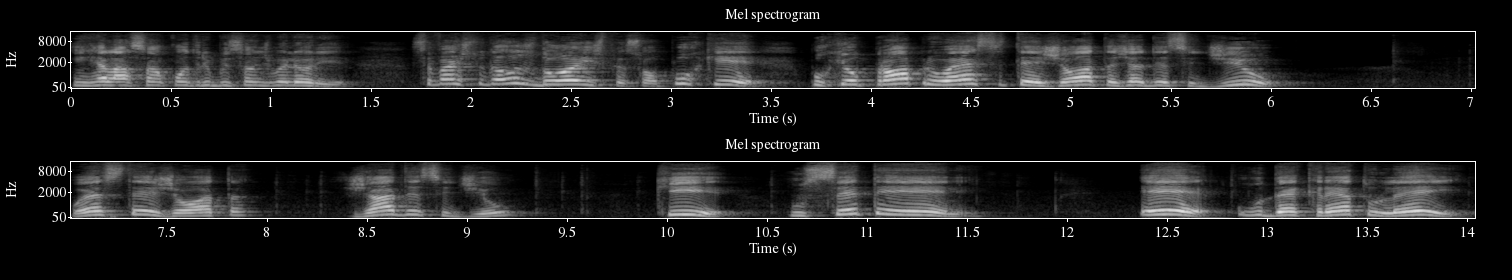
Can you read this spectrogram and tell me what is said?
em relação à contribuição de melhoria? Você vai estudar os dois, pessoal. Por quê? Porque o próprio STJ já decidiu, o STJ já decidiu que o CTN e o decreto-lei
